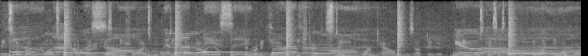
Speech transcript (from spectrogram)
Means it'll run once when the component is initialized with the default value, then run again each time the state or count is updated. In most cases though, you'll likely want more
